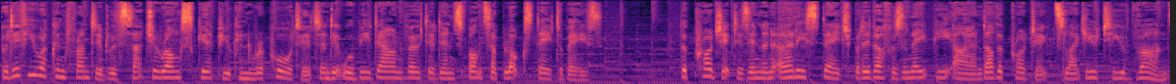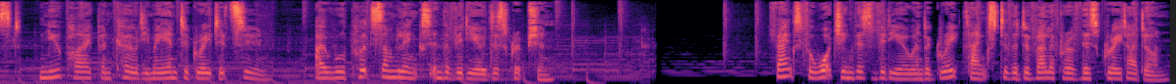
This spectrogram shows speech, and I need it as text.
But if you are confronted with such a wrong skip you can report it and it will be downvoted in Sponsor Block's database. The project is in an early stage but it offers an API and other projects like YouTube Vanced, NewPipe and Kodi may integrate it soon. I will put some links in the video description. Thanks for watching this video and a great thanks to the developer of this great add-on.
